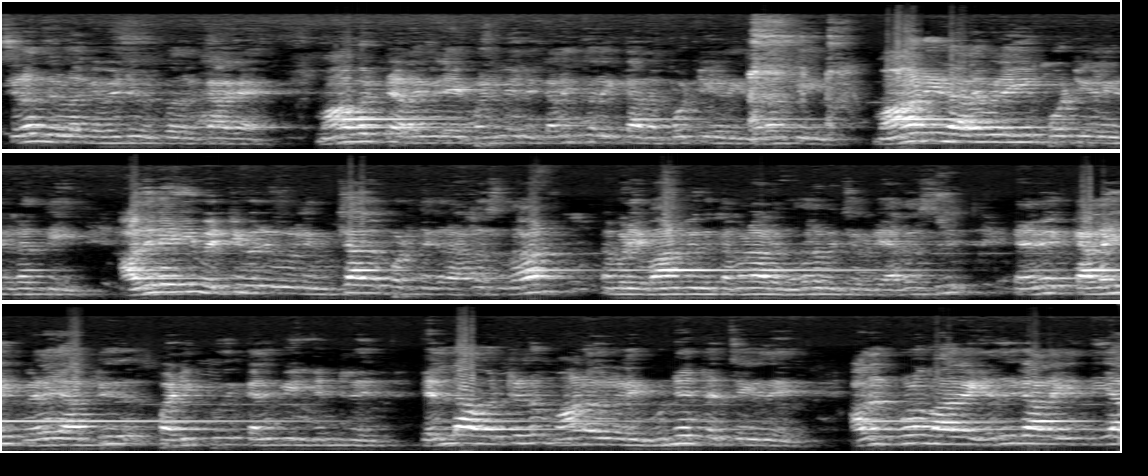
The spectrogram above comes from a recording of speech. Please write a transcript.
சிறந்து விளங்க வேண்டும் என்பதற்காக மாவட்ட அளவிலே பல்வேறு கலைத்துறைக்கான போட்டிகளை நடத்தி மாநில அளவிலேயும் போட்டிகளை நடத்தி அதிலேயும் வெற்றி பெறுவர்களை உற்சாகப்படுத்துகிற அரசு தான் நம்முடைய மாண்புமிகு தமிழ்நாடு முதலமைச்சருடைய அரசு. எனவே கலை விளையாட்டு படிப்பு கல்வி என்று எல்லாவற்றிலும் மாணவர்களை முன்னேற்றம் செய்து அதன் மூலமாக எதிர்கால இந்தியா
